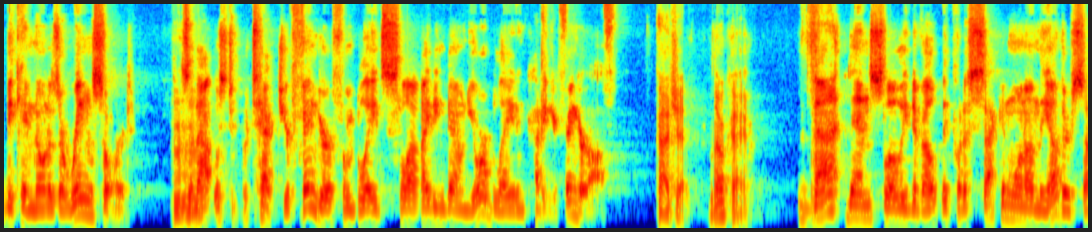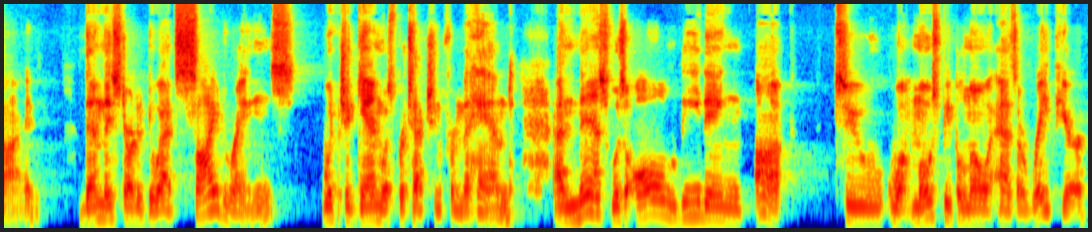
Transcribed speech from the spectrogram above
became known as a ring sword. Mm-hmm. so that was to protect your finger from blades sliding down your blade and cutting your finger off. Gotcha. Okay that then slowly developed. They put a second one on the other side. Then they started to add side rings, which again was protection from the hand. And this was all leading up to what most people know as a rapier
